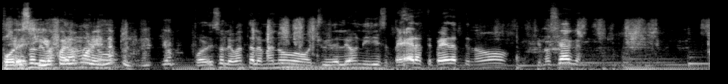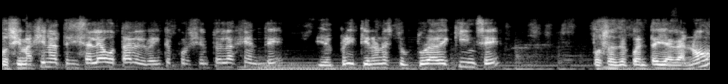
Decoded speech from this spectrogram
Por eso si yo fuera morena, pues yo... Por eso levanta la mano Chuy de León y dice, espérate, espérate, no, que no se haga. Pues imagínate, si sale a votar el 20% de la gente y el PRI tiene una estructura de 15, pues haz de cuenta ya ganó,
